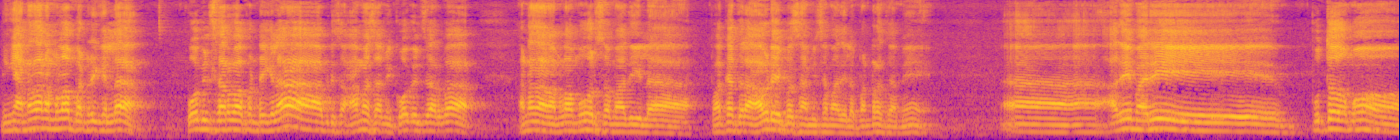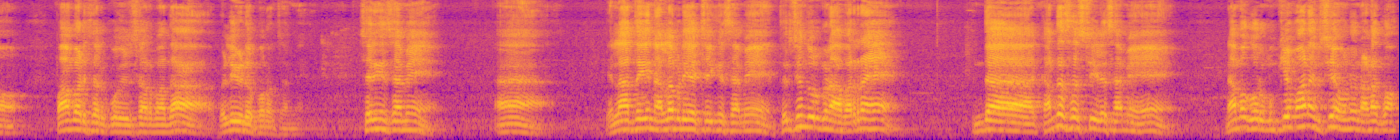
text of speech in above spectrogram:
நீங்கள் அன்னதானமெல்லாம் பண்ணுறீங்கல்ல கோவில் சார்பாக பண்ணுறீங்களா அப்படி சா- ஆமாம் சாமி கோவில் சார்பாக அன்னதானம்லாம் மூவர் சமாதியில் பக்கத்தில் ஆவுடையப்ப சாமி சமாதியில் பண்ணுறேன் சாமி. அதே மாதிரி புத்தகமும் பாம்பாடி சார் கோவில் சார்பாக தான் வெளியிட போகிறோம் சாமி. சரிங்க சாமி. எல்லாத்தையும் நல்லபடியாக செய்யுங்க சாமி. திருச்செந்தூருக்கு நான் வர்றேன். இந்த கந்த சஷ்டியில் சாமி நமக்கு ஒரு முக்கியமான விஷயம் ஒன்று நடக்கும்.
